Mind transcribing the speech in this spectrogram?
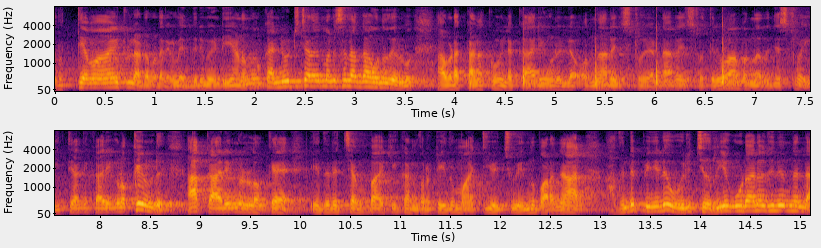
കൃത്യമായിട്ടുള്ള ഇടപെടലുകൾ എന്തിനു വേണ്ടിയാണെന്ന് നമുക്ക് അന്വേഷിച്ചാൽ അത് മനസ്സിലാക്കാവുന്നതേ ഉള്ളൂ. അവിടെ കണക്കുമില്ല കാര്യങ്ങളില്ല. ഒന്നാം രജിസ്റ്റർ രണ്ടാം രജിസ്റ്റർ തിരുവാഭരണ രജിസ്റ്റർ ഇത്യാദി കാര്യങ്ങളൊക്കെ ഉണ്ട്. ആ കാര്യങ്ങളിലൊക്കെ ഇതിനെ ചെമ്പാക്കി കൺവെർട്ട് ചെയ്ത് മാറ്റി വെച്ചു എന്ന് പറഞ്ഞാൽ അതിന്റെ പിന്നിൽ ഒരു ചെറിയ ഗൂഢാലോചനയൊന്നല്ല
